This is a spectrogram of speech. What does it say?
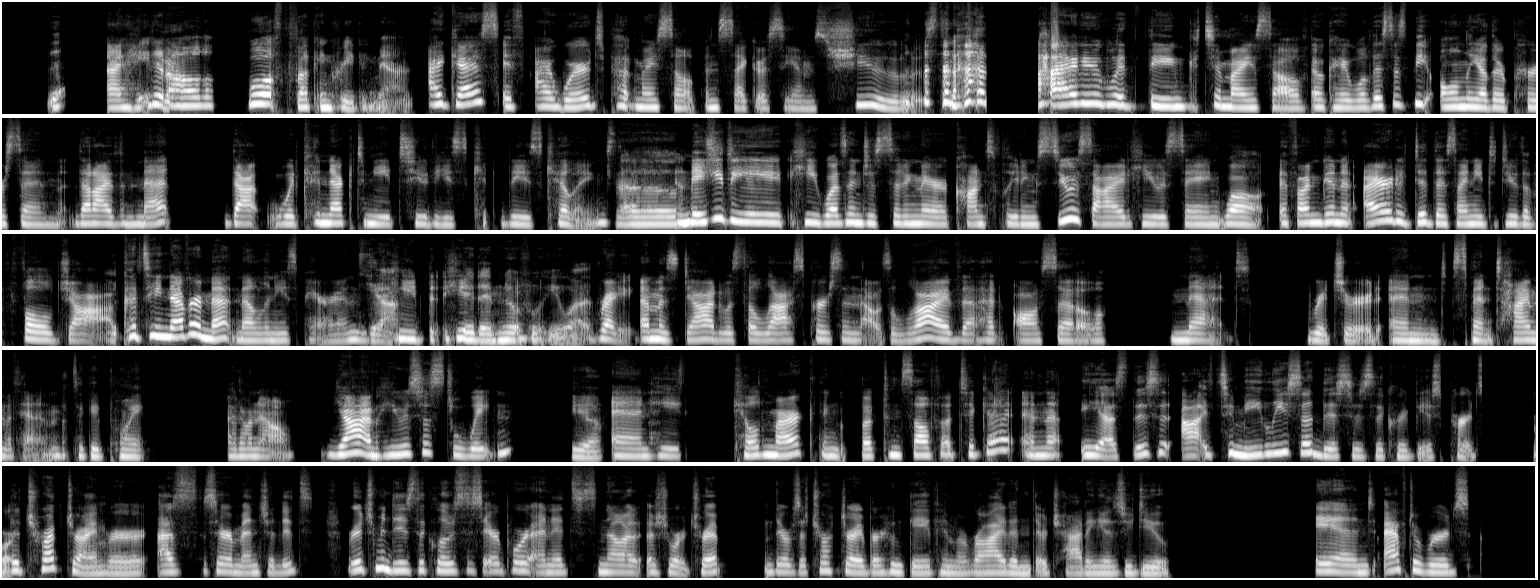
I hate it all. Well, Fucking creepy man. I guess if I were to put myself in Psycho Sam's shoes, I would think to myself, okay, well, this is the only other person that I've met that would connect me to these these killings. Oh. So Maybe he wasn't just sitting there contemplating suicide. He was saying, well, if I'm going to, I already did this. I need to do the full job. Because he never met Melanie's parents. Yeah. He, he didn't know who he was. Right. Emma's dad was the last person that was alive that had also met Richard and spent time with him. That's a good point. I don't know. Yeah, he was just waiting Yeah. and he killed Mark, then booked himself a ticket. And that, Yes, this is uh, to me, Lisa. This is the creepiest part. The truck driver, as Sarah mentioned, it's Richmond is the closest airport, and it's not a short trip. There was a truck driver who gave him a ride, and they're chatting as you do. And afterwards,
